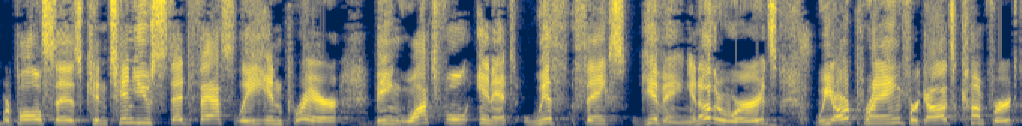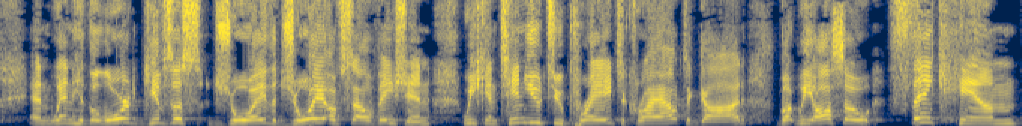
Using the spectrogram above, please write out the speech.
where Paul says, continue steadfastly in prayer, being watchful in it with thanksgiving. In other words, we are praying for God's comfort, and when the Lord gives us joy, the joy of salvation, we continue to pray, to cry out to God, but we also thank Him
